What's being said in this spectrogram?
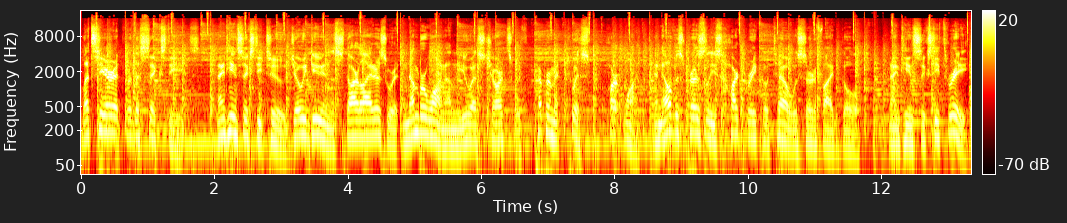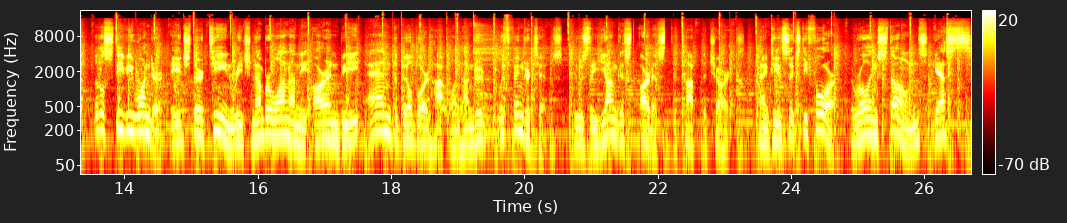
Let's hear it for the 60s. 1962, Joey Dee and the Starliters were at number one on the U.S. charts with Peppermint Twist Part 1, and Elvis Presley's Heartbreak Hotel was certified gold. 1963, Little Stevie Wonder, age 13, reached number one on the R&B and the Billboard Hot 100 with Fingertips. He was the youngest artist to top the charts. 1964, the Rolling Stones, guests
